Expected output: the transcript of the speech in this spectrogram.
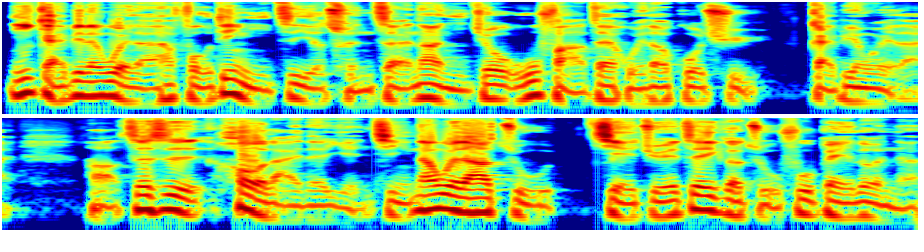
你改变了未来，他否定你自己的存在，那你就无法再回到过去改变未来。好，这是后来的演进。那为了要主解决这个祖父悖论呢，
